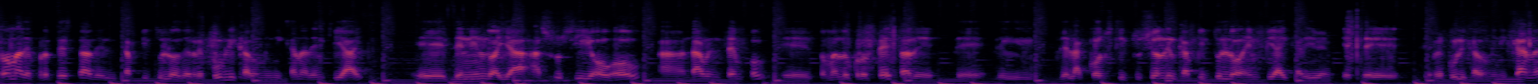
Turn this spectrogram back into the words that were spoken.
toma de protesta del capítulo de República Dominicana de MPI, eh, teniendo allá a su COO, a Darren Temple, eh, tomando protesta de, la constitución del capítulo MPI Caribe, este, República Dominicana.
